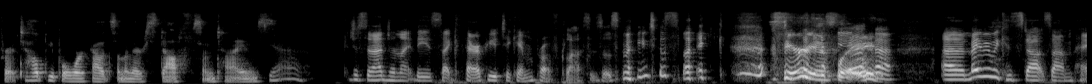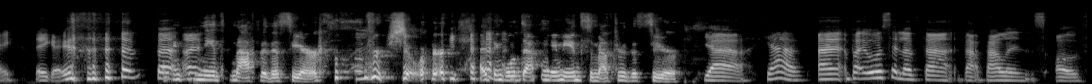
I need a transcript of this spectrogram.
for to help people work out some of their stuff sometimes. Yeah. Just imagine like these like therapeutic improv classes or something just like seriously? Yeah uh, maybe we can start some. Hey, there you go. but I think we need some after this year for sure. Yeah. I think we'll definitely need some after this year. Yeah, yeah. Uh, but I also love that that balance of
